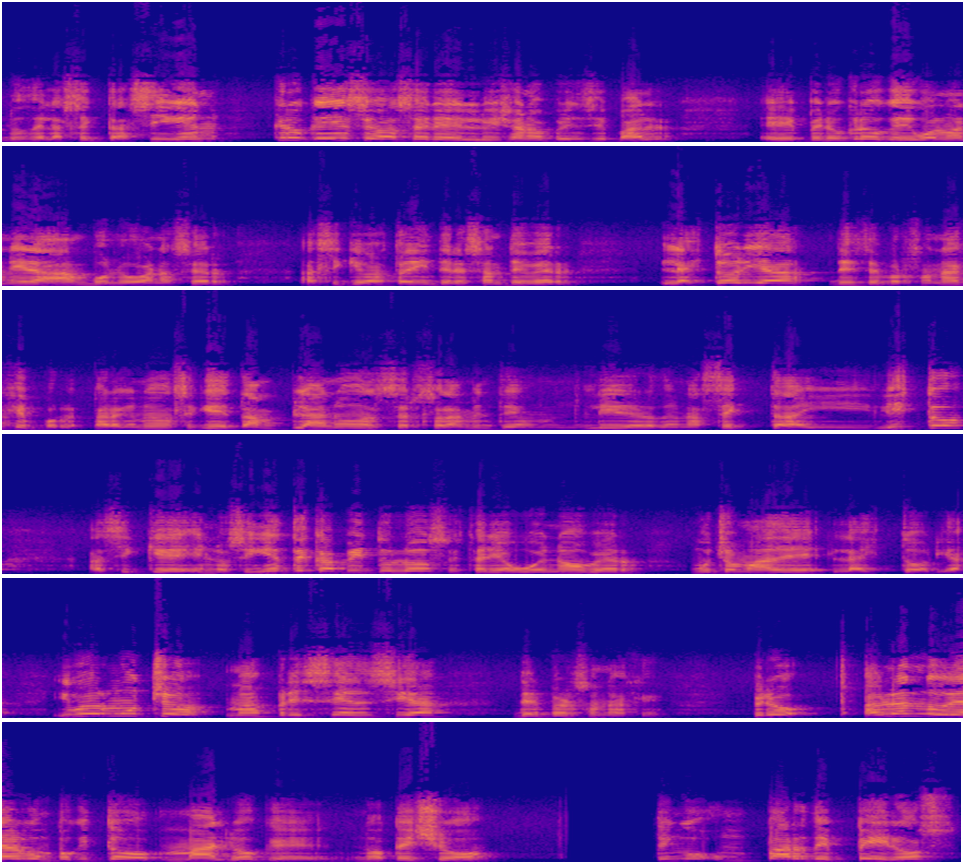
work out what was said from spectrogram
los de la secta siguen. Creo que ese va a ser el villano principal, eh, pero creo que de igual manera ambos lo van a hacer, así que va a estar interesante ver la historia de este personaje para que no se quede tan plano ser solamente un líder de una secta y listo. Así que en los siguientes capítulos estaría bueno ver mucho más de la historia y ver mucho más presencia del personaje. Pero hablando de algo un poquito malo que noté yo, tengo un par de peros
